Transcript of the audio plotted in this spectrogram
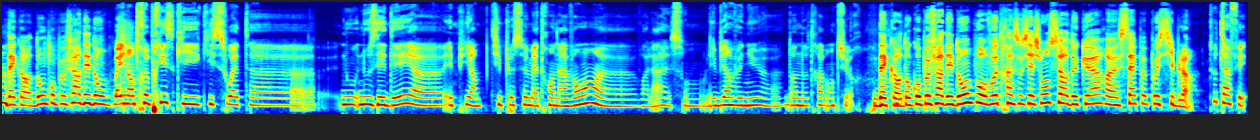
D'accord. Donc on peut faire des dons. Bah, une entreprise qui, qui souhaite euh, nous, nous aider euh, et puis un petit peu se mettre en avant, euh, voilà, elles sont les bienvenues euh, dans notre aventure. D'accord. Donc on peut faire des dons pour votre association Sœurs de Cœur euh, CEP Possible. Tout à fait.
